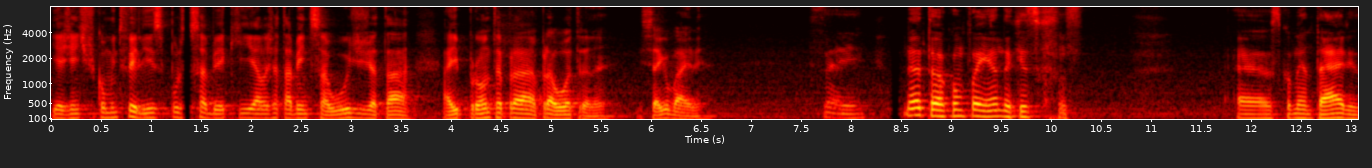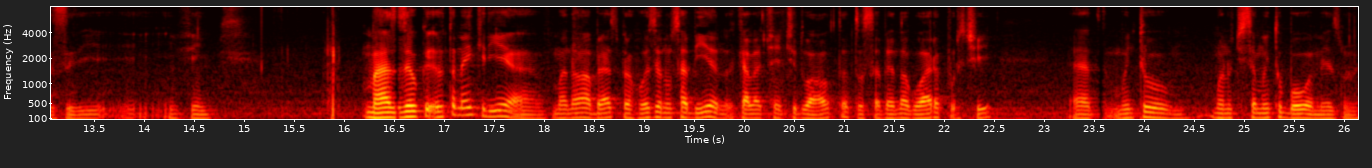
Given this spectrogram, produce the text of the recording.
E a gente ficou muito feliz por saber que ela já está bem de saúde, já está aí pronta para outra, né? E segue o baile. Isso aí. Não, eu acompanhando aqui os, uh, os comentários e, e, enfim. Mas eu, eu também queria mandar um abraço para Rose. Eu não sabia que ela tinha tido alta. Tô sabendo agora por ti. É muito uma notícia muito boa mesmo, né?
